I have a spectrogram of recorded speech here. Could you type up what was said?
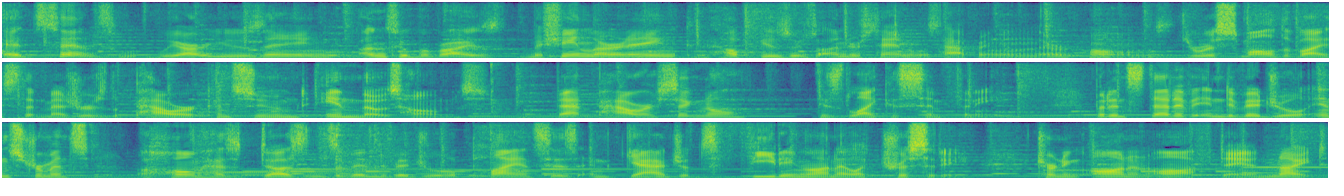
At Sense, we are using unsupervised machine learning to help users understand what's happening in their homes. Through a small device that measures the power consumed in those homes. That power signal is like a symphony. But instead of individual instruments, a home has dozens of individual appliances and gadgets feeding on electricity, turning on and off day and night,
